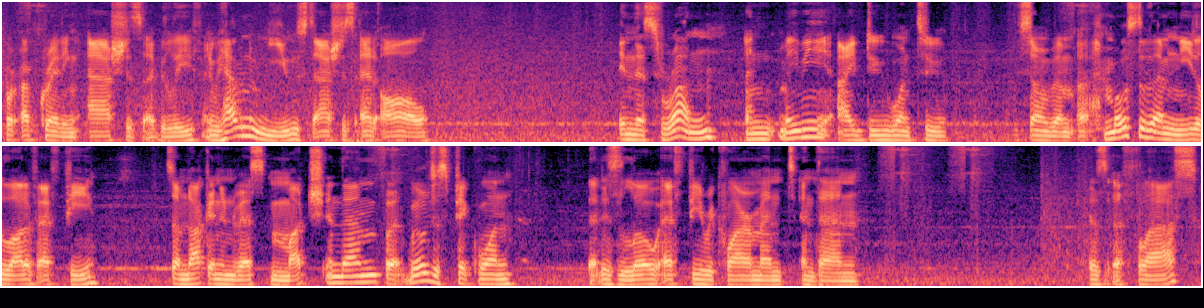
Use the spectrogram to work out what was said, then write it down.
for upgrading ashes, I believe. And we haven't even used ashes at all in this run. And maybe I do want to some of them. Uh, most of them need a lot of FP. So I'm not going to invest much in them. But we'll just pick one that is low FP requirement. And then there's a flask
